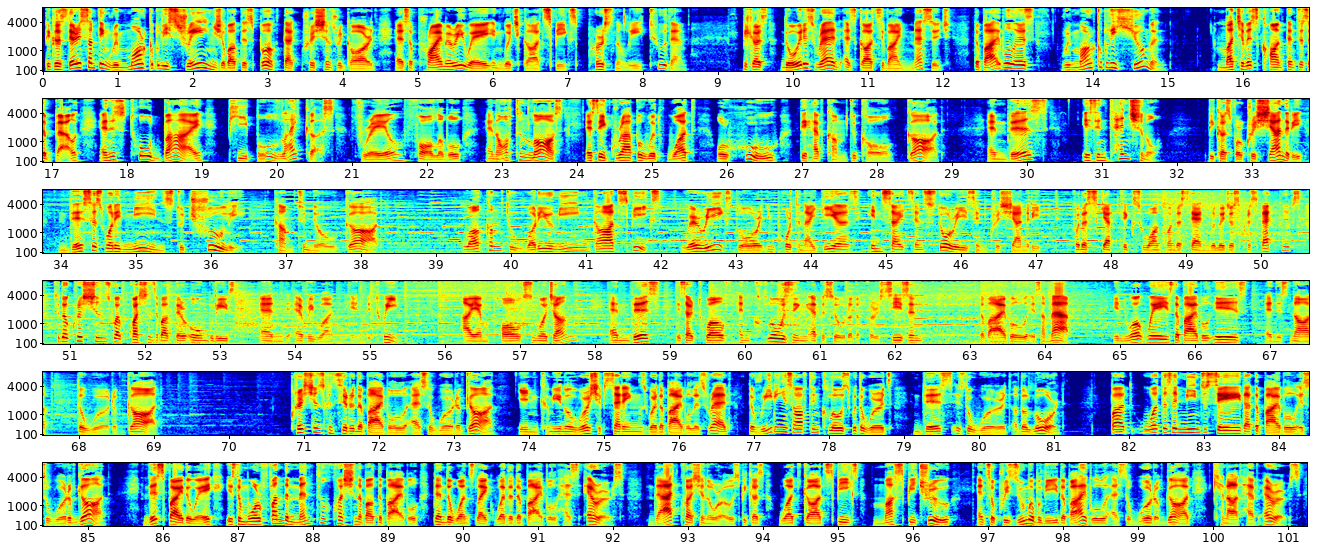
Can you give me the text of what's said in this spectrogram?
Because there is something remarkably strange about this book that Christians regard as a primary way in which God speaks personally to them. Because though it is read as God's divine message, the Bible is remarkably human. Much of its content is about and is told by people like us, frail, fallible, and often lost as they grapple with what or who they have come to call God. And this is intentional because for Christianity, this is what it means to truly come to know God. Welcome to What Do You Mean God Speaks, where we explore important ideas, insights, and stories in Christianity for the skeptics who want to understand religious perspectives, to the Christians who have questions about their own beliefs, and everyone in between. I am Paul Sungo Jung, and this is our 12th and closing episode of the first season. The Bible is a map. In what ways the Bible is and is not the Word of God. Christians consider the Bible as the Word of God. In communal worship settings where the Bible is read, the reading is often closed with the words, This is the Word of the Lord. But what does it mean to say that the Bible is the Word of God? This, by the way, is the more fundamental question about the Bible than the ones like whether the Bible has errors. That question arose because what God speaks must be true, and so presumably the Bible, as the Word of God, cannot have errors.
